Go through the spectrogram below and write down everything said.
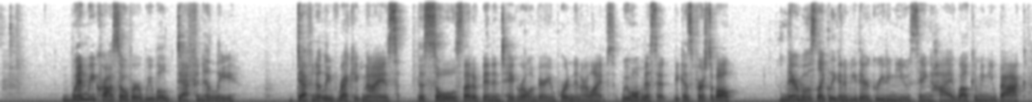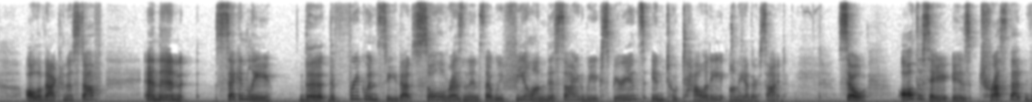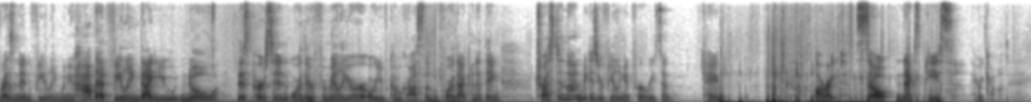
when we cross over, we will definitely, definitely recognize the souls that have been integral and very important in our lives. We won't miss it because, first of all, they're most likely going to be there greeting you, saying hi, welcoming you back, all of that kind of stuff. And then, secondly, the the frequency that soul resonance that we feel on this side we experience in totality on the other side. So all to say is trust that resonant feeling. When you have that feeling that you know this person or they're familiar or you've come across them before that kind of thing trust in that because you're feeling it for a reason okay? All right so next piece there we go.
